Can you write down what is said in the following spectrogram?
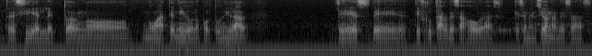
Entonces, si el lector no, no ha tenido la oportunidad de, es, de disfrutar de esas obras que se mencionan, de esas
